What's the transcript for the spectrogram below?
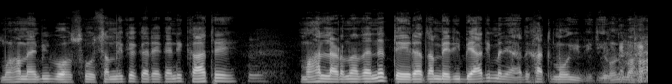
ਮਹਾ ਮੈਂ ਵੀ ਬਹੁਤ ਸੋਚ ਸਮਝ ਕੇ ਕਰਿਆ। ਕਹਿੰਦੀ ਕਾਤੇ ਮਹਾ ਲੜਨਾ ਤਾਂ ਇਹਨੇ ਤੇਰਾ ਤਾਂ ਮੇਰੀ ਵਿਆਹ ਦੀ ਮਨਿਆਦ ਖਤਮ ਹੋਈ ਵੀ ਜੀ ਹੁਣ ਮਹਾ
